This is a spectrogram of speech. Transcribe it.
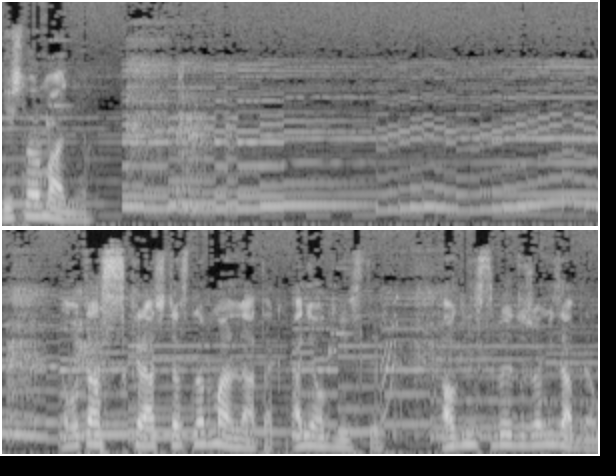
niż normalnie. No bo teraz Scratch to jest normalny atak, a nie ognisty. A ognisty by dużo mi zabrał.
